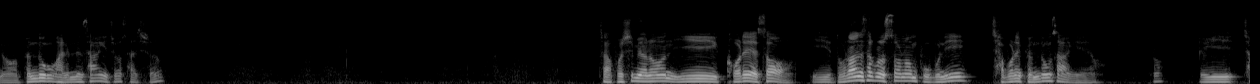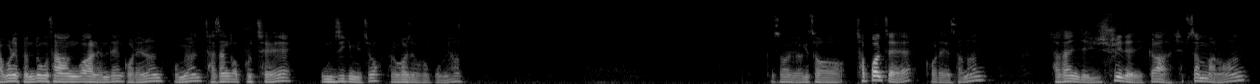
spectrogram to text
어, 변동과 관련된 사항이죠. 사실은. 자 보시면은 이 거래에서 이 노란색으로 써놓은 부분이 자본의 변동 사항이에요. 그렇죠? 여기 자본의 변동 사항과 관련된 거래는 보면 자산과 부채의 움직임이죠. 결과적으로 보면. 그래서 여기서 첫 번째 거래에서는 자산이 이제 유출이 되니까 13만 원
